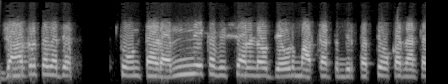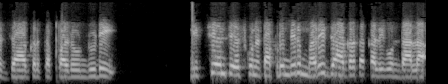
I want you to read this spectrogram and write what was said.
జాగ్రత్తగా చెప్తూ ఉంటాడు. అనేక విషయాలలో దేవుడు మాట్లాడుతూ మీరు ప్రతి ఒక్క దాంట్లో జాగ్రత్త పడుండు నిశ్చయం చేసుకునేటప్పుడు మీరు మరీ జాగ్రత్త కలిగి ఉండాలా.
